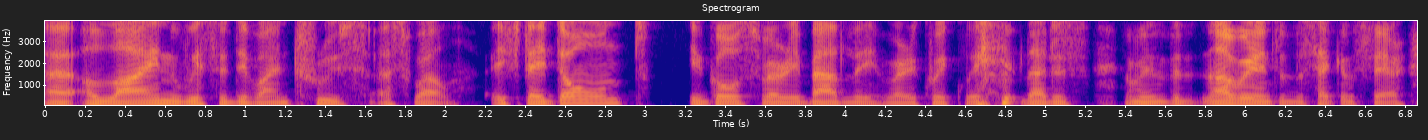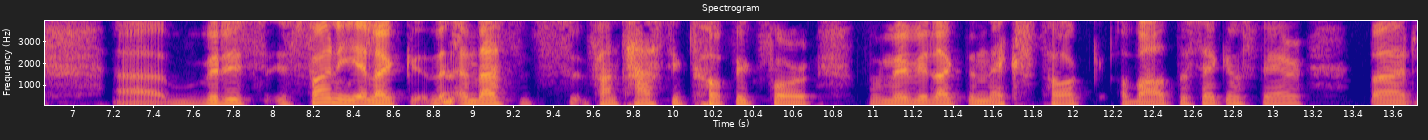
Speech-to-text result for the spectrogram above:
uh, align with the divine truth as well. If they don't it goes very badly very quickly. That is i mean but now we're into the second sphere. Uh, but it's it's funny like and that's fantastic topic for for maybe like the next talk about the second sphere but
